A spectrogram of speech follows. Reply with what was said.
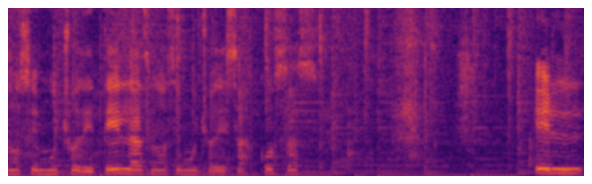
no sé mucho de telas, no sé mucho de esas cosas. El,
